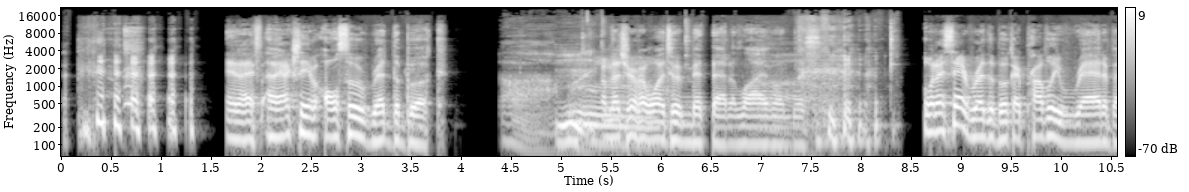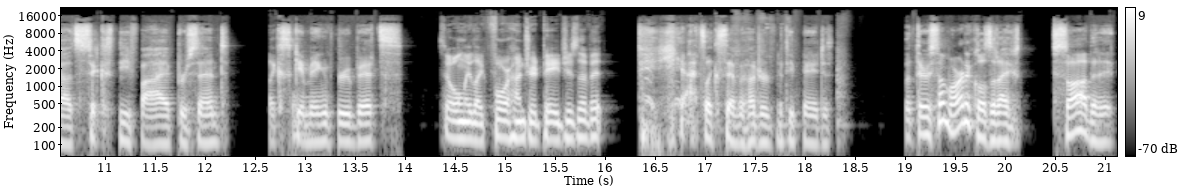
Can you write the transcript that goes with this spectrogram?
and I, I actually have also read the book. Mm. I'm not sure if I wanted to admit that live on this. when I say I read the book, I probably read about 65%, like skimming through bits. so only like 400 pages of it. yeah, it's like 750 pages. But there's some articles that I saw that it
